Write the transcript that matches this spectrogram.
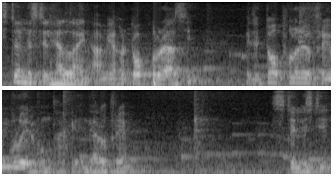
স্টেনলেস স্টিল হেয়ার লাইন আমি এখন টপ ফ্লোরে আছি। এই যে টপ ফ্লোরের ফ্রেমগুলো এরকম থাকে ন্যারো ফ্রেম স্টেনলেস স্টিল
